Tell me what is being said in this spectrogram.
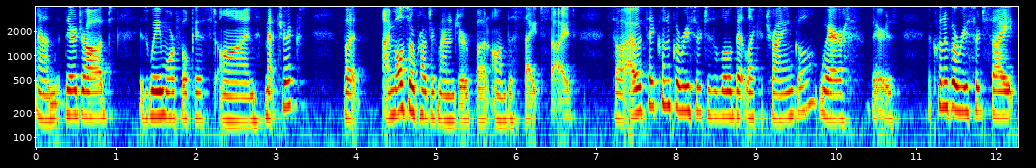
Um, their jobs is way more focused on metrics, but I'm also a project manager, but on the site side. So I would say clinical research is a little bit like a triangle where there's a clinical research site,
